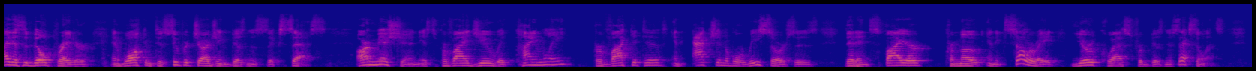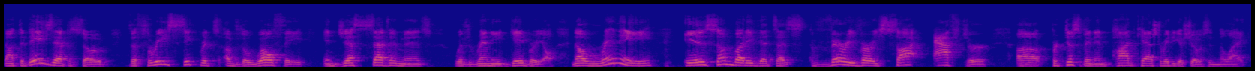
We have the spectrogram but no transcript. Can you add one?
Hi, this is Bill Prater, and welcome to Supercharging Business Success. Our mission is to provide you with timely, provocative, and actionable resources that inspire, promote, and accelerate your quest for business excellence. Now, today's episode, The Three Secrets of the Wealthy in Just Seven Minutes with Rennie Gabriel. Now, Rennie is somebody that's a very, very sought after uh, participant in podcast radio shows and the like.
